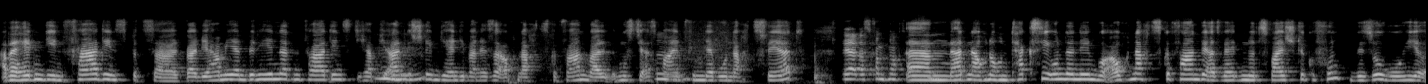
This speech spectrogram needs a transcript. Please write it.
aber hätten die einen Fahrdienst bezahlt, weil wir haben hier einen Behindertenfahrdienst, ich habe die mhm. angeschrieben, die Handy Vanessa auch nachts gefahren, weil du musst ja erstmal mhm. einen finden, der wo nachts fährt. Ja, das kommt noch. Ähm, wir hatten auch noch ein Taxiunternehmen, wo auch nachts gefahren wäre. Also wir hätten nur zwei Stück gefunden. Wieso, wo hier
